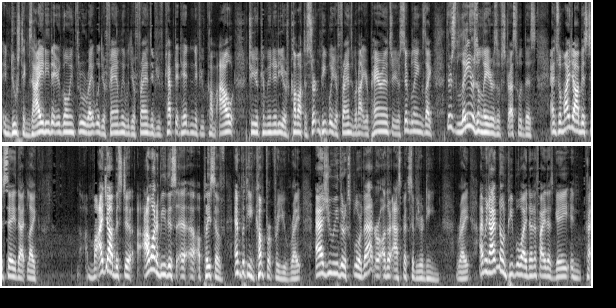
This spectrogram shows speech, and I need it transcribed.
induced anxiety that you're going through, right, with your family, with your friends. If you've kept it hidden, if you come out to your community or come out to certain people, your friends, but not your parents or your siblings, like there's layers and layers of stress with this. And so my job is to say that, like, my job is to i want to be this a, a place of empathy and comfort for you right as you either explore that or other aspects of your deen right? I mean i've known people who identified as gay in ca-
